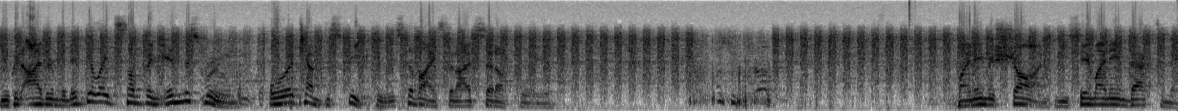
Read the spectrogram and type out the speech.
You can either manipulate something in this room or attempt to speak through this device that I've set up for you. My name is Sean. Can you say my name back to me?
